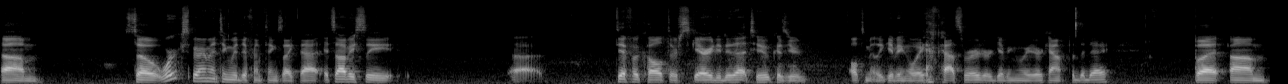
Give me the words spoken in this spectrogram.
Um, so we're experimenting with different things like that. It's obviously uh, difficult or scary to do that too because you're ultimately giving away your password or giving away your account for the day. But um,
